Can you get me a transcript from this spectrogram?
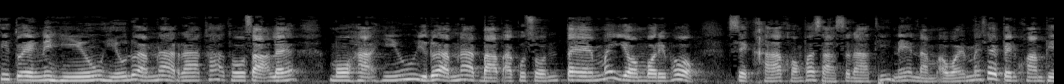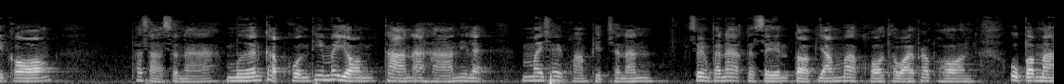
ที่ตัวเองนี่หิว หิวด้วยอำนาจราคะโทสะและโมหะหิวอยู่ด้วยอำนาจบาปอากุศล แต่ไม่ยอมบริโภคเสกขาของพระศาสดาที่แนะนำเอาไว้ไม่ใช่เป็นความผิดของพระศาสนา เหมือนกับคนที่ไม่ยอมทานอาหารนี่แหละ ไม่ใช่ความผิดฉะนั้น ซึ่งพระนาคเษนตอบย้ำว่าขอถวายพระพร อุปมา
